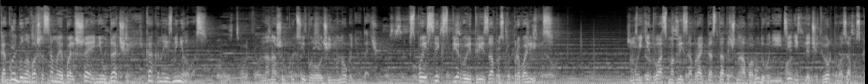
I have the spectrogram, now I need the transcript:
Какой была ваша самая большая неудача и как она изменила вас? На нашем пути было очень много неудач. В SpaceX первые три запуска провалились. Мы едва смогли собрать достаточно оборудования и денег для четвертого запуска.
